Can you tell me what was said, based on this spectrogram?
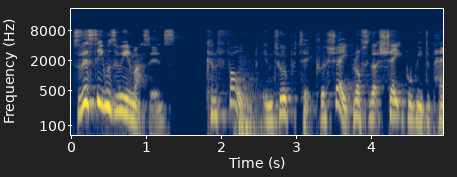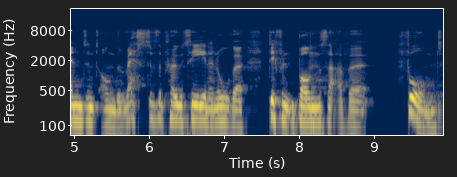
So this sequence of amino acids can fold into a particular shape. And obviously that shape will be dependent on the rest of the protein and all the different bonds that have uh, formed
